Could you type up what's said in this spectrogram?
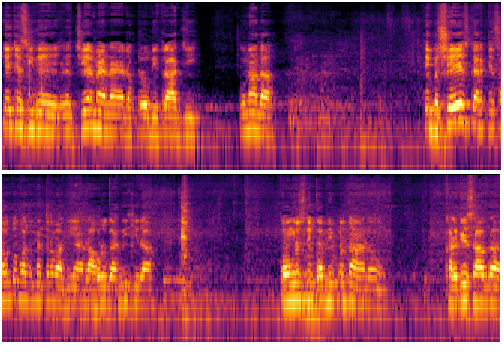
ਕੇਕੇਸੀ ਦੇ ਜਿਹੜੇ ਚੇਅਰਮੈਨ ਹੈ ਡਾਕਟਰ ਉਦਿਤ ਰਾਜ ਜੀ ਉਹਨਾਂ ਦਾ। ਤੇ ਵਿਸ਼ੇਸ਼ ਕਰਕੇ ਸਭ ਤੋਂ ਵੱਧ ਮੈਂ ਧੰਨਵਾਦੀ ਹਾਂ ਰਾਹੁਲ ਗਾਂਧੀ ਜੀ ਦਾ, ਕਾਂਗਰਸ ਦੇ ਕੌਮੀ ਪ੍ਰਧਾਨ ਖੜਗੇ ਸਾਹਿਬ ਦਾ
